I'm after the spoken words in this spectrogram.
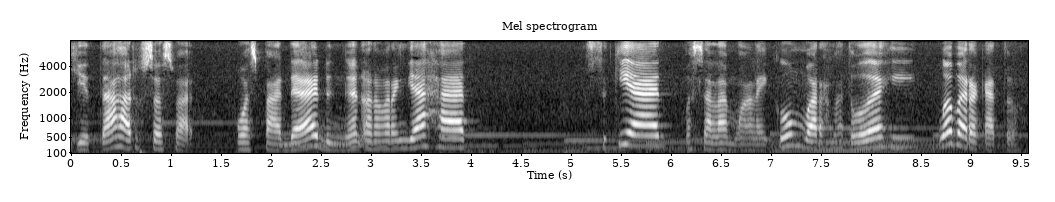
kita harus waspada dengan orang-orang jahat Sekian, wassalamualaikum warahmatullahi wabarakatuh.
